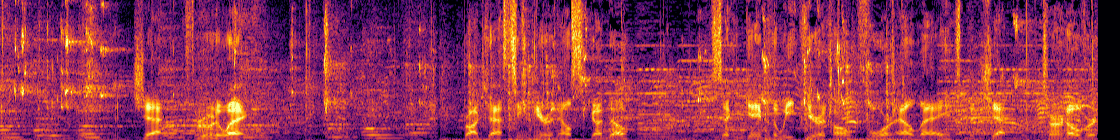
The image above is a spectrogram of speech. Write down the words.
The Jet threw it away. Broadcast team here in El Segundo. Second game of the week here at home for LA. It's the Jet turnover.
